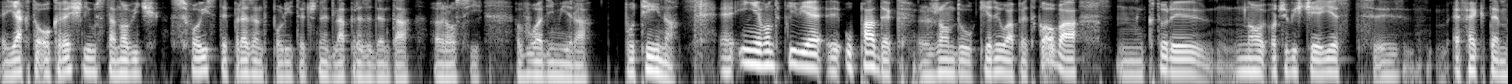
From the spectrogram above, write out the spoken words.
jak to określił, stanowić swoisty prezent polityczny dla prezydenta Rosji Władimira Putina. E, I niewątpliwie y, upadek rządu Kiryła Petkowa, który no, oczywiście jest y, efektem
